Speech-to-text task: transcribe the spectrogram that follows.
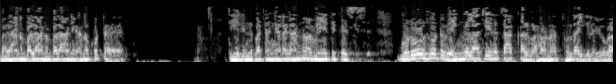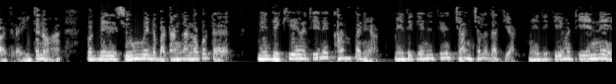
බලහන බලහන බලහන යනකොට තීරණ පටන් අර ගන්නවා මේ දෙක ගොරෝසුට වෙන් වෙලා තියෙන තාක්කල් භාවනාවත් හොඳයි කියලා යෝගාචරය හිතනවා. මොකද මේ සිවුම් වෙන්න පටන් ගන්නකොට මේ දෙකේම තියෙන කම්පනයක් මේ දෙකේම තියෙන චංචල ගතියක් මේ දෙකේම තියෙන්නේ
